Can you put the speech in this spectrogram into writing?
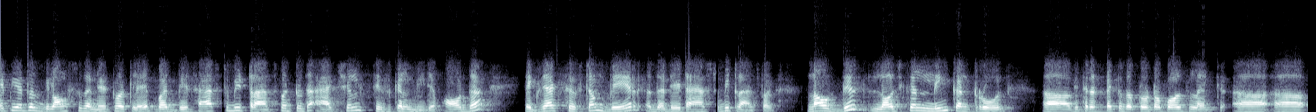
IP address belongs to the network layer, but this has to be transferred to the actual physical medium or the exact system where the data has to be transferred. Now this logical link control uh, with respect to the protocols like uh, uh,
